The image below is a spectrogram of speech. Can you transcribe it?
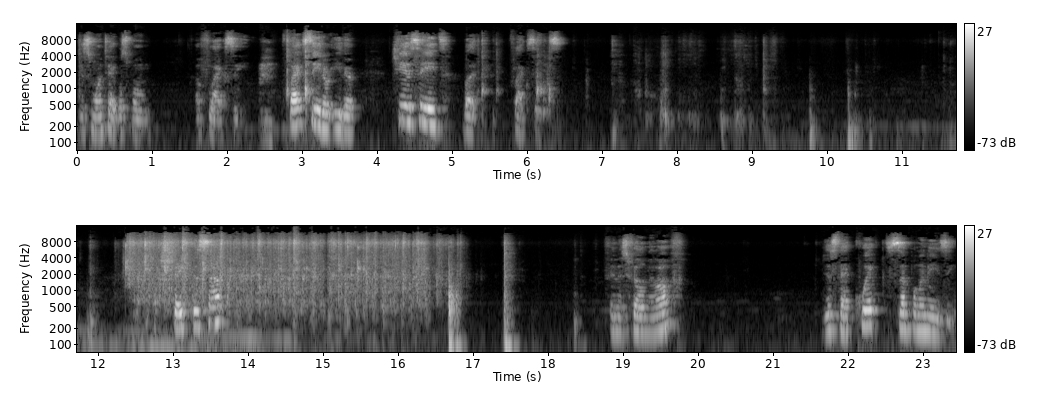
just one tablespoon of flaxseed. Flaxseed or either chia seeds, but flax seeds. Shake this up. Finish filling it off. Just that quick, simple, and easy.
